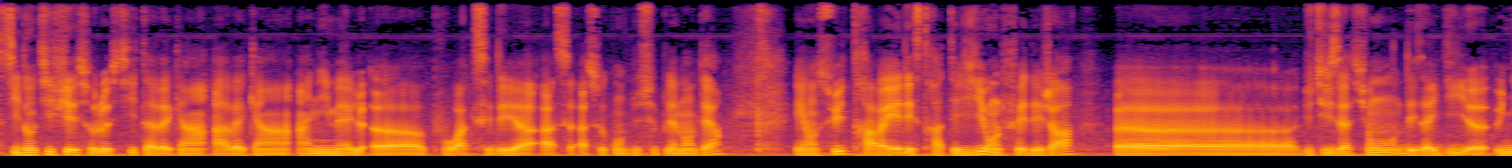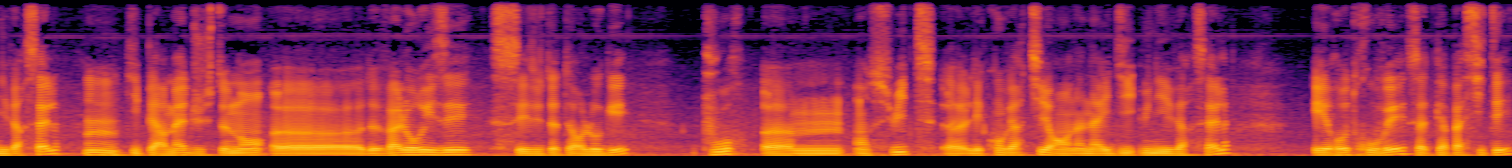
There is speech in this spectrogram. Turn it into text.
s'identifier sur le site avec un, avec un, un email euh, pour accéder à, à ce- à ce contenu supplémentaire. Et ensuite, travailler des stratégies, on le fait déjà, euh, d'utilisation des ID euh, universels Mm. qui permettent justement de valoriser ces utilisateurs logués pour ensuite les convertir en un ID universel et retrouver cette capacité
